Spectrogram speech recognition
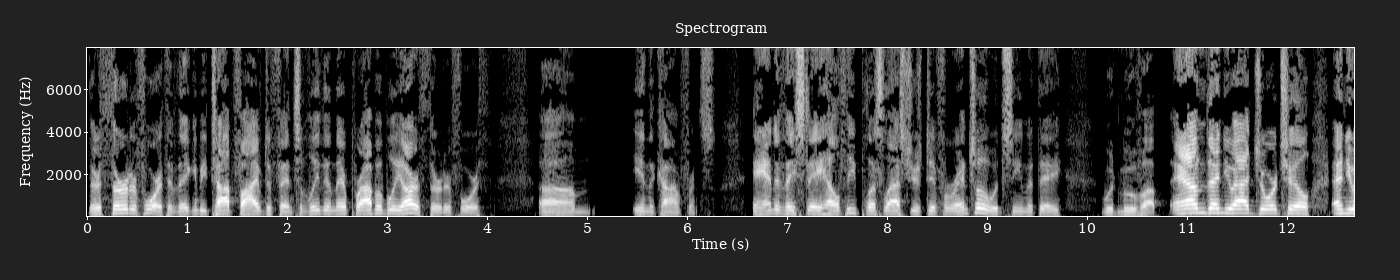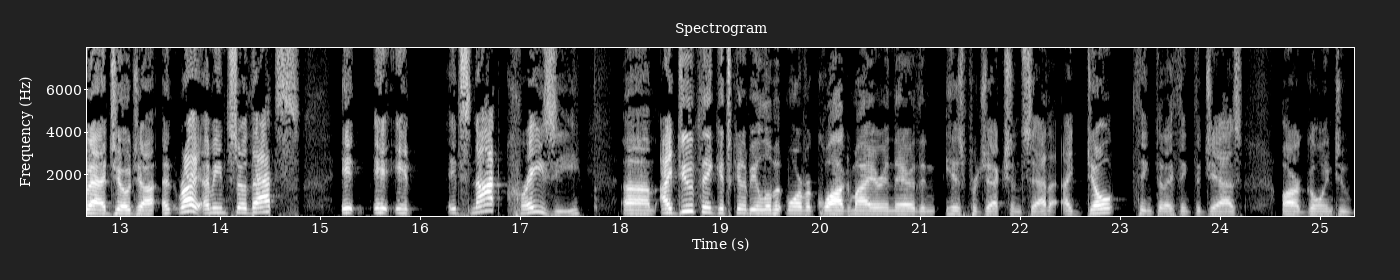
they're third or fourth. If they can be top five defensively, then they probably are third or fourth um, in the conference. And if they stay healthy, plus last year's differential, it would seem that they would move up. And then you add George Hill and you add Joe John. Right. I mean, so that's it. It. it it's not crazy. Um, I do think it's going to be a little bit more of a quagmire in there than his projection said. I don't think that I think the Jazz are going to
